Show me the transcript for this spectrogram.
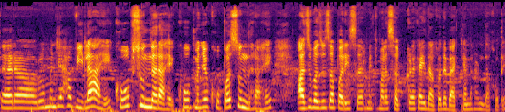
तर रूम म्हणजे हा विला आहे. खूप सुंदर आहे. खूप म्हणजे खूपच सुंदर आहे. आजूबाजूचा परिसर मी तुम्हाला सगळं काही दाखवते. बॅक कॅमेरा दाखवते.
